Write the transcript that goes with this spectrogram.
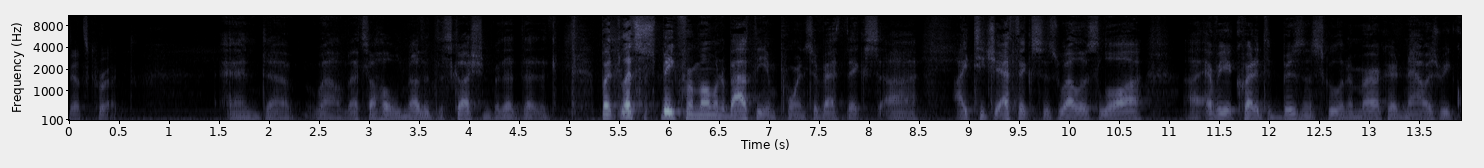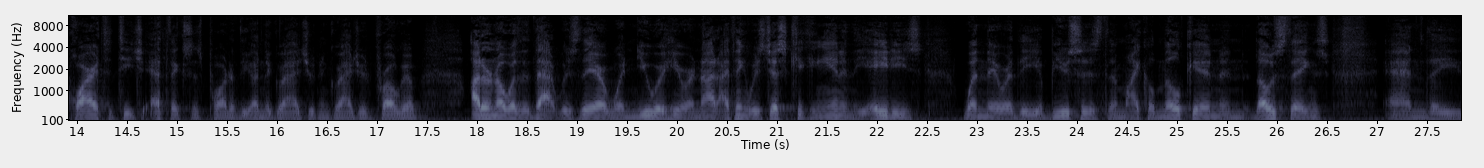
that's correct. And uh, well, that's a whole nother discussion. But that, that, but let's speak for a moment about the importance of ethics. Uh, I teach ethics as well as law. Uh, every accredited business school in America now is required to teach ethics as part of the undergraduate and graduate program. I don't know whether that was there when you were here or not. I think it was just kicking in in the 80s when there were the abuses, the Michael Milken, and those things. And the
